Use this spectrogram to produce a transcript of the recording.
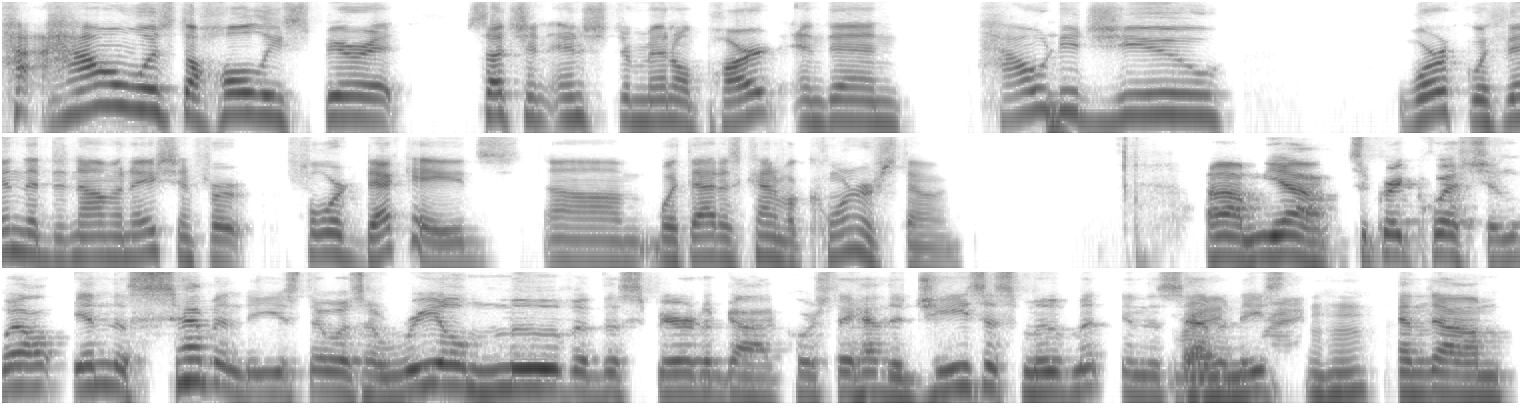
H- how was the Holy Spirit such an instrumental part? And then, how did you work within the denomination for four decades um, with that as kind of a cornerstone? Um, yeah, it's a great question. Well, in the 70s, there was a real move of the Spirit of God. Of course, they had the Jesus movement in the 70s, right. mm-hmm. and um,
